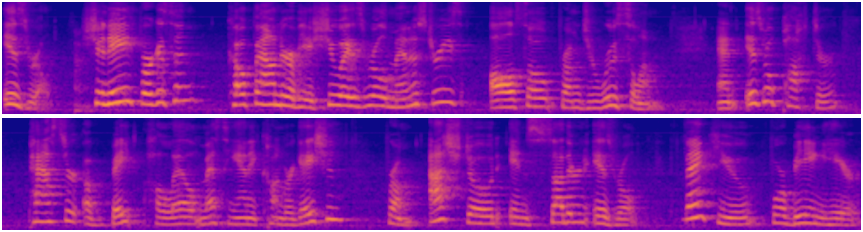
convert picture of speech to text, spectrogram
Israel. Shani Ferguson, co-founder of Yeshua Israel Ministries, also from Jerusalem, and Israel Pochtar, pastor of Beit Hallel Messianic Congregation from Ashdod in southern Israel. Thank you for being here.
